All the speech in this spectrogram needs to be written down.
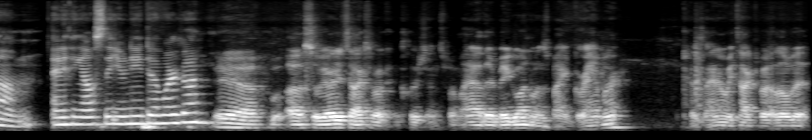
Um, anything else that you need to work on? Yeah. Uh, so we already talked about conclusions, but my other big one was my grammar, because I know we talked about a little bit,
